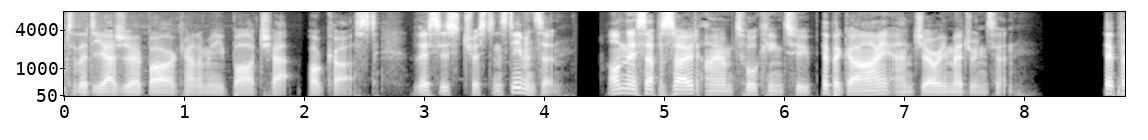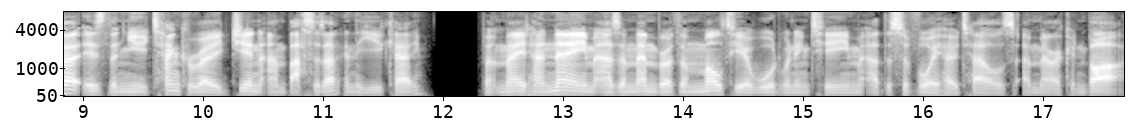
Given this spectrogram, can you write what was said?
to the Diageo Bar Academy Bar Chat podcast. This is Tristan Stevenson. On this episode, I am talking to Pippa Guy and Joey Medrington. Pippa is the new Tanqueray Gin ambassador in the UK, but made her name as a member of the multi award winning team at the Savoy Hotel's American Bar.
